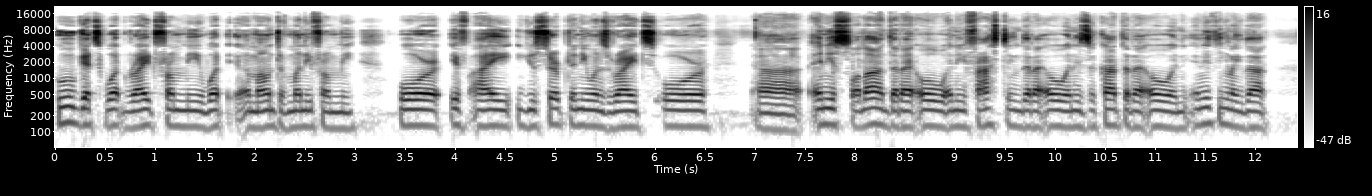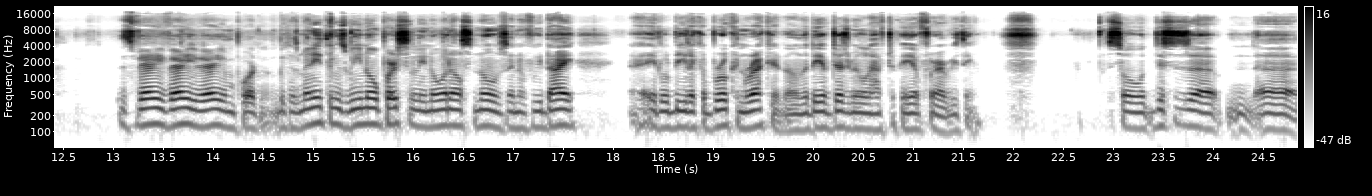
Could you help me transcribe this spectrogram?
who gets what right from me, what amount of money from me or if I usurped anyone's rights, or uh, any salah that I owe, any fasting that I owe, any zakat that I owe, any, anything like that. It's very, very, very important because many things we know personally, no one else knows. And if we die, uh, it'll be like a broken record. On the day of judgment, we'll have to pay up for everything. So this is a, a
